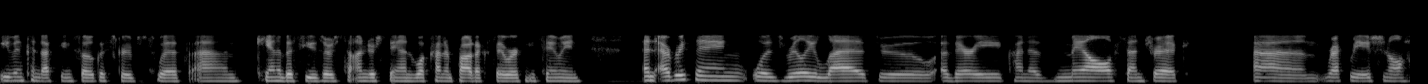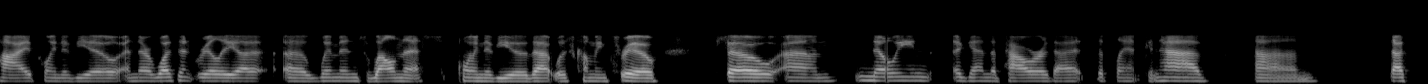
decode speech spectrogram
even conducting focus groups with um, cannabis users to understand what kind of products they were consuming. And everything was really led through a very kind of male centric um, recreational high point of view and there wasn't really a, a, women's wellness point of view that was coming through. So um, knowing again the power that the plant can have um, that's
